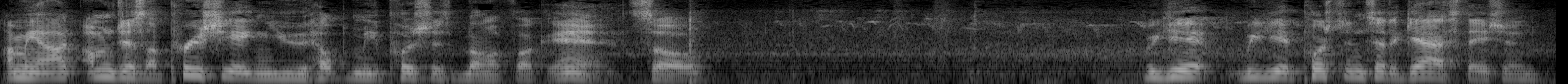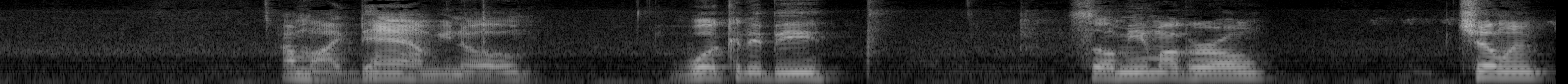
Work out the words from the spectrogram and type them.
I mean, I, am just appreciating you helping me push this motherfucker in. So we get we get pushed into the gas station. I'm like, damn, you know, what could it be? So me and my girl chilling.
